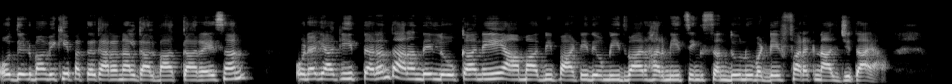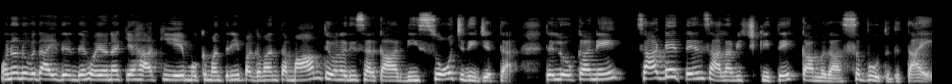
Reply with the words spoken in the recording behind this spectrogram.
ਉਹ ਦਿੜਬਾ ਵਿਖੇ ਪੱਤਰਕਾਰਾਂ ਨਾਲ ਗੱਲਬਾਤ ਕਰ ਰਹੇ ਸਨ। ਉਹਨਾਂ ਕਿਹਾ ਕਿ ਤਰਨਤਾਰਨ ਦੇ ਲੋਕਾਂ ਨੇ ਆਮ ਆਦਮੀ ਪਾਰਟੀ ਦੇ ਉਮੀਦਵਾਰ ਹਰਮੀਤ ਸਿੰਘ ਸੰਧੂ ਨੂੰ ਵੱਡੇ ਫ਼ਰਕ ਨਾਲ ਜਿਤਾਇਆ। ਉਹਨਾਂ ਨੂੰ ਵਧਾਈ ਦਿੰਦੇ ਹੋਏ ਉਹਨਾਂ ਕਿਹਾ ਕਿ ਇਹ ਮੁੱਖ ਮੰਤਰੀ ਭਗਵੰਤ ਮਾਨ ਤੇ ਉਹਨਾਂ ਦੀ ਸਰਕਾਰ ਦੀ ਸੋਚ ਦੀ ਜਿੱਤ ਹੈ ਤੇ ਲੋਕਾਂ ਨੇ 3.5 ਸਾਲਾਂ ਵਿੱਚ ਕੀਤੇ ਕੰਮ ਦਾ ਸਬੂਤ ਦਿੱਤਾ ਹੈ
